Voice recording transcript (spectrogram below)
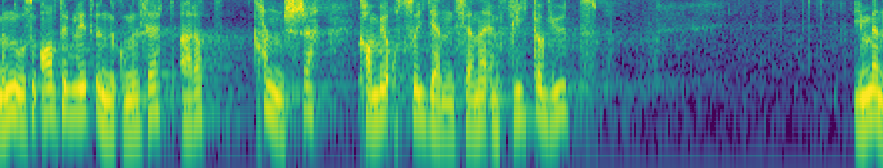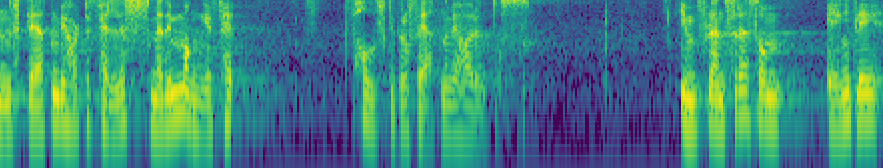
Men noe som av og til blir litt underkommunisert, er at kanskje kan vi også gjenkjenne en flik av Gud i menneskeligheten vi har til felles med de mange falske profetene vi har rundt oss. Influensere som egentlig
